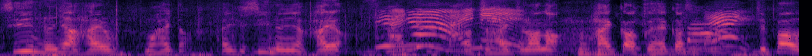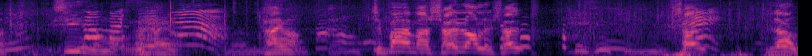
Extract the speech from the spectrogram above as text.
xin nữa nhá hay không một hai tao. Hay xin nữa nhá à vậy chứ hay nè. chứ nó nọ. Hai con cứ hai con chỉ bao xin nữa mà hay không hay mà chỉ bao mà sợi lo lại sợi sợi lông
